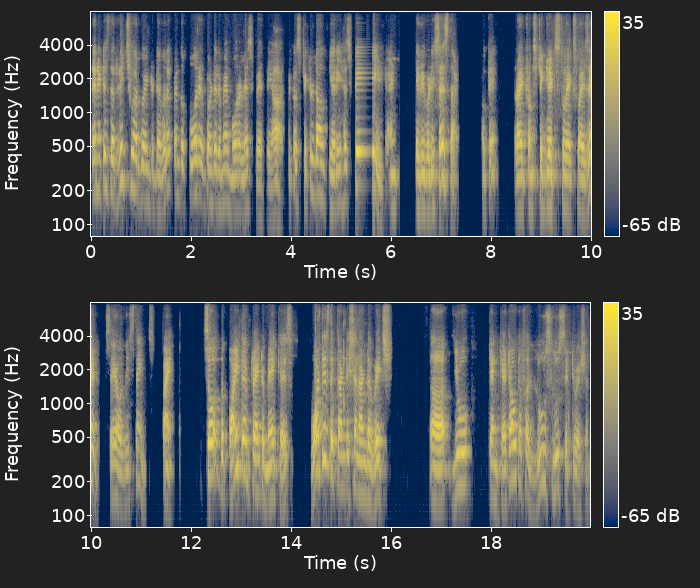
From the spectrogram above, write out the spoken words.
then it is the rich who are going to develop and the poor are going to remain more or less where they are because trickle down theory has failed and everybody says that. Okay right from Stiglitz to XYZ, say all these things. Fine. So the point I'm trying to make is what is the condition under which uh, you can get out of a lose lose situation?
